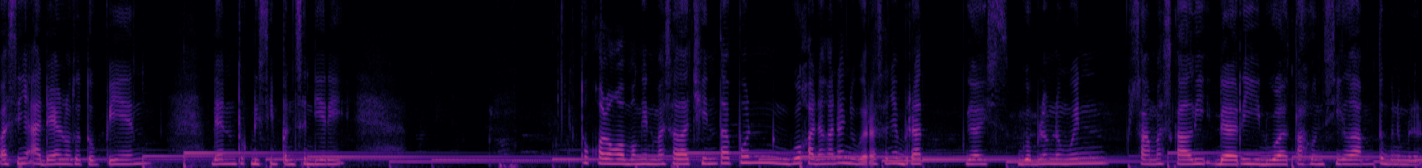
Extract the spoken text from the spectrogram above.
pastinya ada yang lu tutupin dan untuk disimpan sendiri. Tuh kalau ngomongin masalah cinta pun gue kadang-kadang juga rasanya berat guys gue belum nemuin sama sekali dari dua tahun silam. Tuh bener-bener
